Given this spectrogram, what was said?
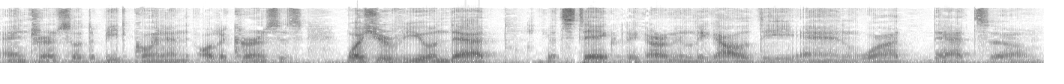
in terms of the Bitcoin and other currencies. What's your view on that at stake regarding legality and what that's um,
